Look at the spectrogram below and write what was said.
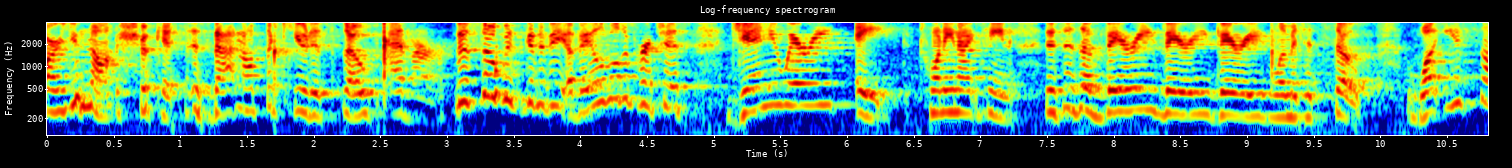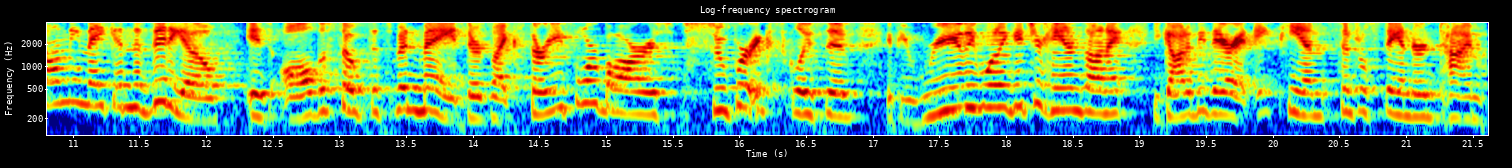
Are you not shooketh? Is that not the cutest soap ever? This soap is gonna be available to purchase January 8th, 2019. This is a very, very, very limited soap. What you saw me make in the video is all the soap that's been made. There's like 34 bars, super exclusive. If you really wanna get your hands on it, you gotta be there at 8 p.m. Central Standard Time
